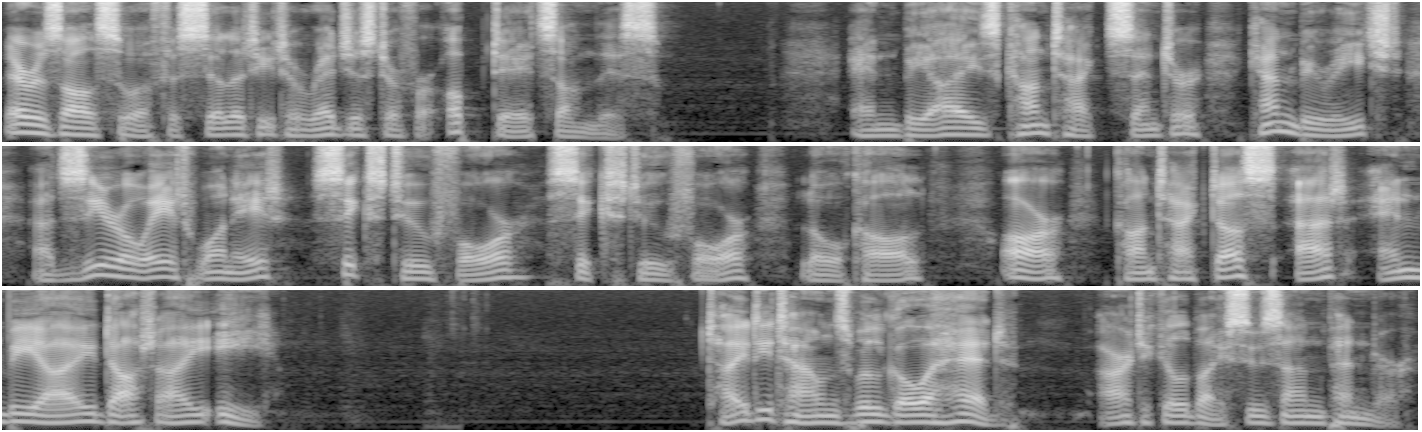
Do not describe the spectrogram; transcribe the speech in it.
There is also a facility to register for updates on this. NBI's contact centre can be reached at 0818 624 624 low call or contact us at nbi.ie. Tidy Towns will go ahead. Article by Suzanne Pender.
